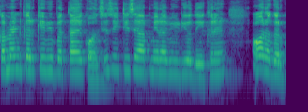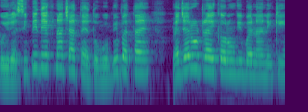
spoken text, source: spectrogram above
कमेंट करके भी बताएँ कौन सी सिटी से आप मेरा वीडियो देख रहे हैं। और अगर कोई रेसिपी देखना चाहते हैं तो वो भी बताएँ। मैं ज़रूर ट्राई करूँगी बनाने की।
